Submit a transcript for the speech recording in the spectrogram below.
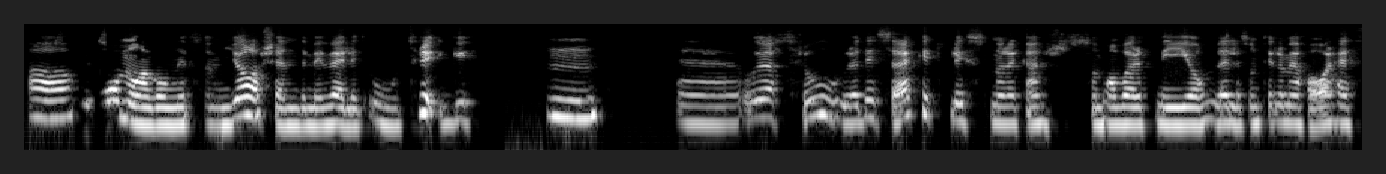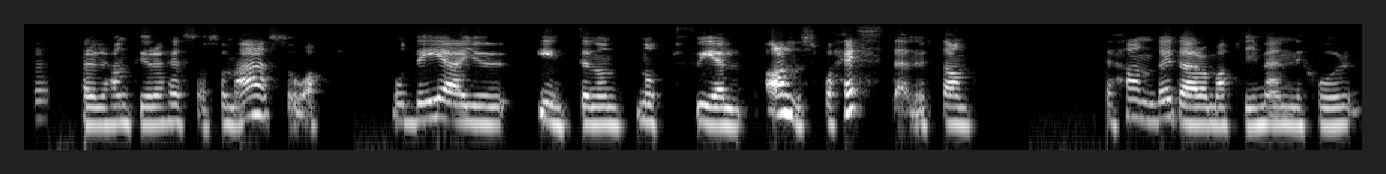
Ja. det var många gånger som jag kände mig väldigt otrygg. Mm. Eh, och jag tror, och det är säkert lyssnare kanske som har varit med om det eller som till och med har hästar eller hanterar hästar som är så. Och det är ju inte något fel alls på hästen utan det handlar ju där om att vi människor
